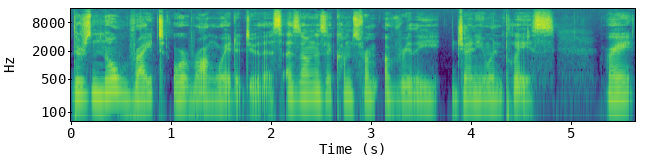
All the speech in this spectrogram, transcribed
there's no right or wrong way to do this as long as it comes from a really genuine place, right?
